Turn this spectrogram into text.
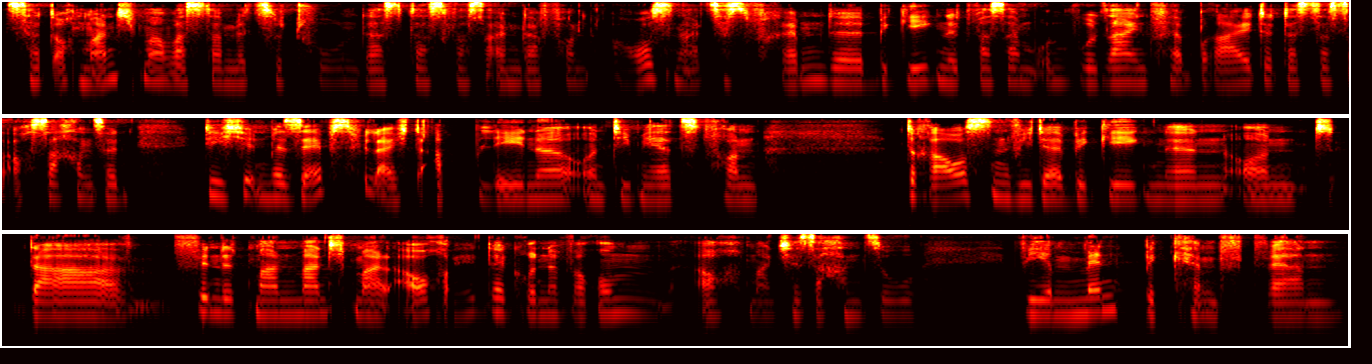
es hat auch manchmal was damit zu tun, dass das, was einem da von außen als das Fremde begegnet, was einem Unwohlsein verbreitet, dass das auch Sachen sind, die ich in mir selbst vielleicht ablehne und die mir jetzt von draußen wieder begegnen. Und da findet man manchmal auch Hintergründe, warum auch manche Sachen so vehement bekämpft werden.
